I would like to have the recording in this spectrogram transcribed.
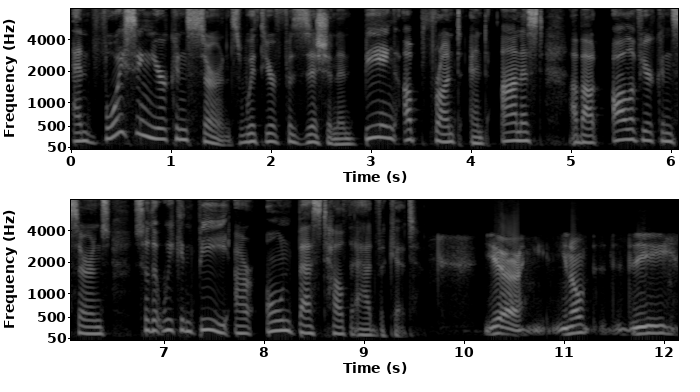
and voicing your concerns with your physician and being upfront and honest about all of your concerns so that we can be our own best health advocate. Yeah, you know, the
